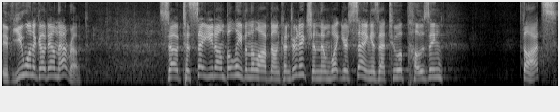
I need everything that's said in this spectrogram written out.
if you want to go down that road, so, to say you don't believe in the law of non contradiction, then what you're saying is that two opposing thoughts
